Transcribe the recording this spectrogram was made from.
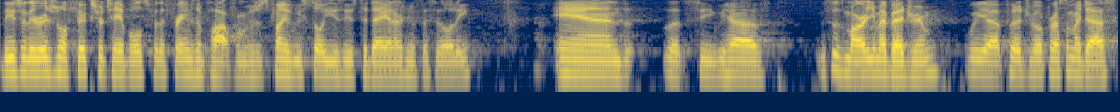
These are the original fixture tables for the frames and platforms, which is funny, we still use these today in our new facility. And let's see, we have, this is Marty in my bedroom. We uh, put a drill press on my desk.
